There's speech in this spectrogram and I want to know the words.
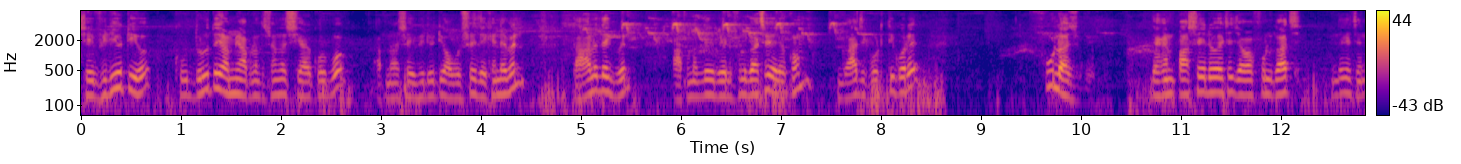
সেই ভিডিওটিও খুব দ্রুতই আমি আপনাদের সঙ্গে শেয়ার করব। আপনারা সেই ভিডিওটি অবশ্যই দেখে নেবেন। তাহলে দেখবেন আপনাদের বেলফুল গাছে এরকম গাছ ভর্তি করে ফুল আসবে। দেখেন পাশে রয়েছে জবা ফুল গাছ, দেখেছেন?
